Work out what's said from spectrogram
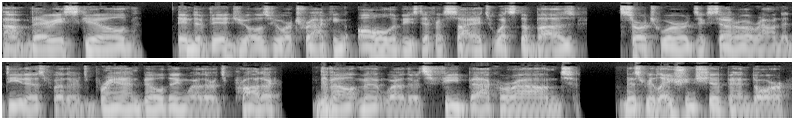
um, very skilled individuals who are tracking all of these different sites. What's the buzz, search words, et cetera, around Adidas, whether it's brand building, whether it's product development, whether it's feedback around this relationship and or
